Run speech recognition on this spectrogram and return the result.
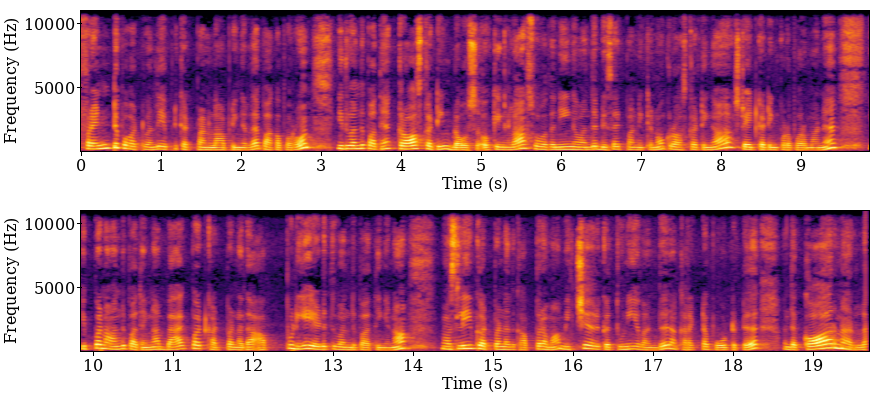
ஃப்ரண்ட் பார்ட் வந்து எப்படி கட் பண்ணலாம் அப்படிங்கிறத பார்க்க போகிறோம் இது வந்து பார்த்தீங்கன்னா கிராஸ் கட்டிங் ப்ளவுஸ் ஓகேங்களா ஸோ அதை நீங்கள் வந்து டிசைட் பண்ணிக்கணும். கிராஸ் கட்டிங்காக ஸ்ட்ரெயிட் கட்டிங் போட போகிறோமான்னு இப்போ நான் வந்து பார்த்தீங்கன்னா பேக் பார்ட் கட் பண்ணதை அப் அப்படியே எடுத்து வந்து பார்த்தீங்கன்னா ஸ்லீவ் கட் பண்ணதுக்கு அப்புறமா மிச்சம் இருக்க துணியை வந்து நான் கரெக்டாக போட்டுட்டு அந்த கார்னரில்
